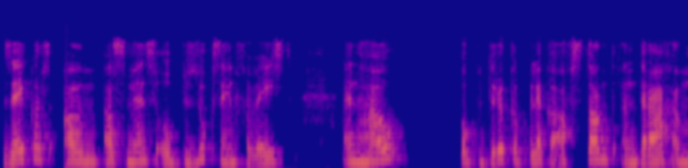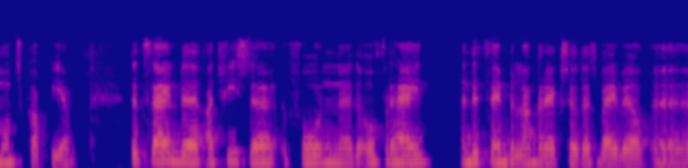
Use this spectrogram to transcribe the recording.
Zeker als mensen op bezoek zijn geweest. En hou op drukke plekken afstand en draag een mondkapje. Dat zijn de adviezen van eh, de overheid. En dit zijn belangrijk zodat wij wel uh,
